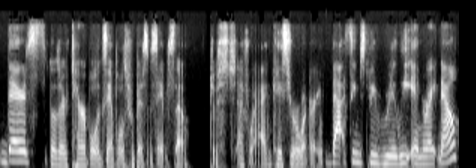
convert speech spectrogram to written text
there's those are terrible examples for business names though just FYI, in case you were wondering. That seems to be really in right now.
